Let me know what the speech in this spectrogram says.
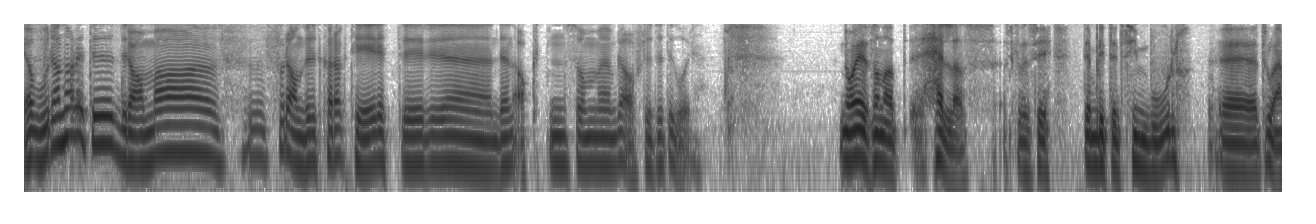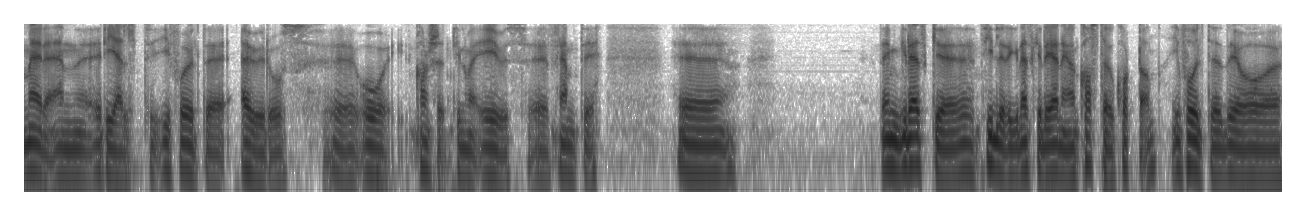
Ja, Hvordan har dette dramaet forandret karakter etter eh, den akten som ble avsluttet i går? Nå er det sånn at Hellas skal vi si, det er blitt et symbol, eh, tror jeg, mer enn reelt i forhold til euros eh, og kanskje til og med EUs eh, fremtid. Eh, den greske, tidligere greske regjeringa kasta jo kortene i forhold til det å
